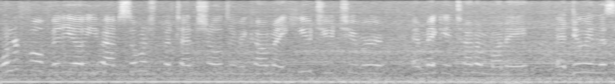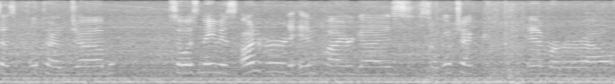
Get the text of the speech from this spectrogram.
wonderful video. You have so much potential to become a huge YouTuber ton of money and doing this as a full-time job. So his name is Unheard Empire, guys. So go check him or her out.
